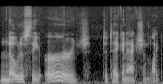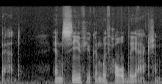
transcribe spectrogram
notice the urge to take an action like that and see if you can withhold the action.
